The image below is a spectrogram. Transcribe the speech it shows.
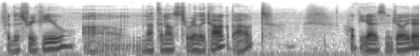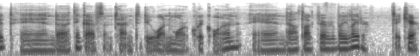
for this review. Um, nothing else to really talk about. Hope you guys enjoyed it, and uh, I think I have some time to do one more quick one, and I'll talk to everybody later. Take care.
